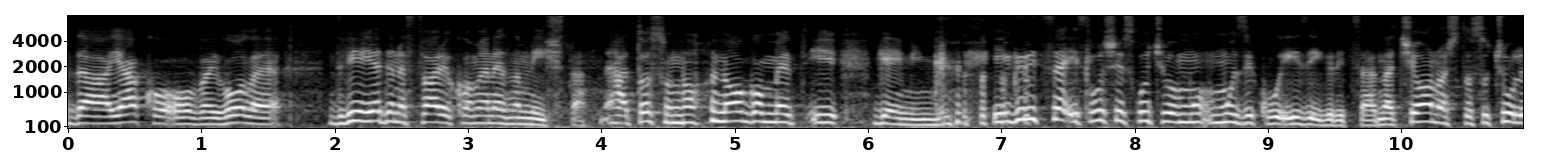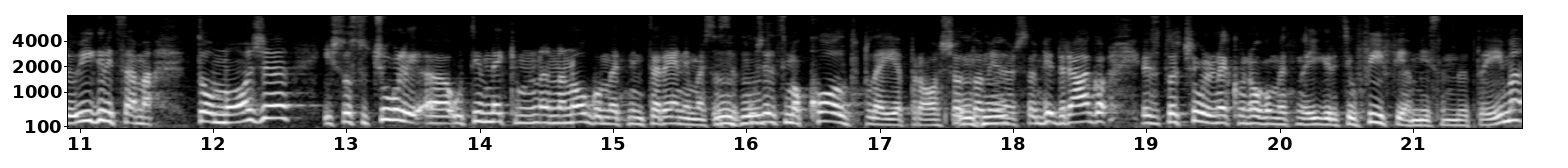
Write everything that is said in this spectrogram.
da jako ovaj, vole dvije jedine stvari o kojima ja ne znam ništa. A to su nogomet i gaming. Igrice i slušaju isključivo muziku iz igrica. Znači ono što su čuli u igricama to može i što su čuli u tim nekim na nogometnim terenima što se mm Recimo Coldplay je prošao, to mi je, mhm. što mi je drago jer su to čuli u nekoj nogometnoj igrici. U FIFA mislim da to ima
